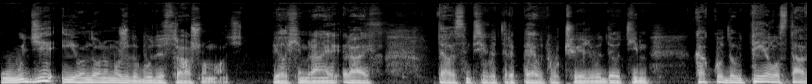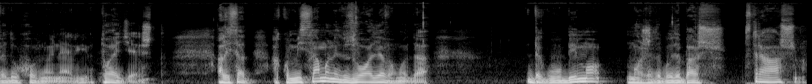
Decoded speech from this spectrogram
uđe i onda ona može da bude strašno moćna. Wilhelm Reich, telesni psihoterapeut, učio ljude o tim kako da u telo stave duhovnu energiju. To je dješta. Ali sad, ako mi samo ne dozvoljavamo da, da gubimo, može da bude baš strašno.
